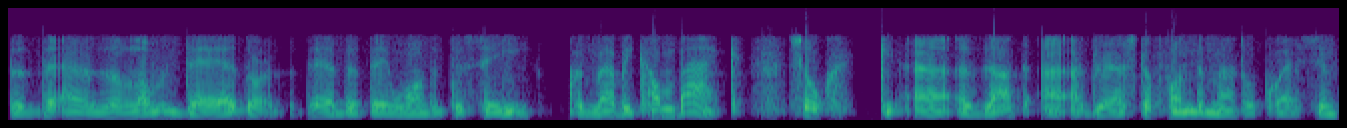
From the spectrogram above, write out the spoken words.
the, the, uh, the loved dead or the dead that they wanted to see could maybe come back. So uh, that addressed a fundamental question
